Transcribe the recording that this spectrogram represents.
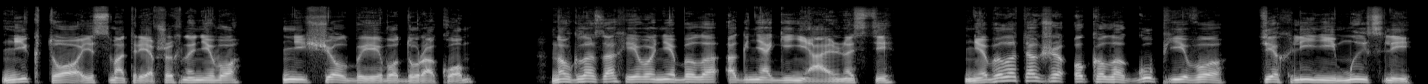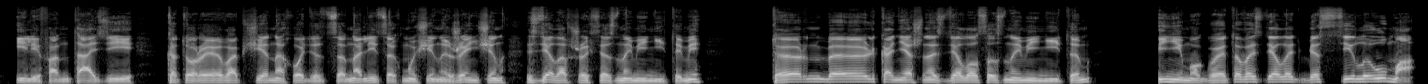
Никто из смотревших на него не счел бы его дураком но в глазах его не было огня гениальности. Не было также около губ его тех линий мысли или фантазии, которые вообще находятся на лицах мужчин и женщин, сделавшихся знаменитыми. Тернбель, конечно, сделался знаменитым и не мог бы этого сделать без силы ума.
